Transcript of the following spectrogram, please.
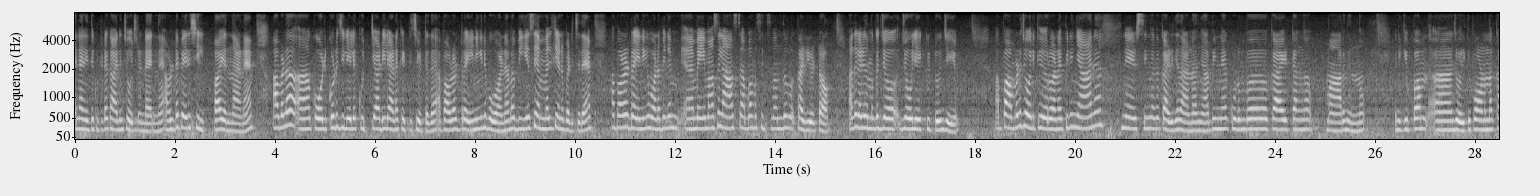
എന്റെ അനിയത്തിക്കുട്ടിയുടെ കാര്യം ചോദിച്ചിട്ടുണ്ടായിരുന്നേ. അവളുടെ പേര് ശില്പ എന്നാണ്. അവൾ കോഴിക്കോട് ജില്ലയിലെ കുറ്റ്യാടിയിലാണ് കെട്ടിച്ചു വിട്ടത്. അപ്പോൾ അവൾ ട്രെയിനിങ്ങിന് പോവുകയാണ് അപ്പോൾ B S C M L T ആണ് പഠിച്ചത്. അപ്പോൾ അവൾ ട്രെയിനിങ് പോകണം പിന്നെ മെയ് മാസം ലാസ്റ്റ് ആകുമ്പോൾ സിക്സ് മന്ത് കഴിയും കേട്ടോ അത് കഴിഞ്ഞ് നമുക്ക് ജോ ജോലിയൊക്കെ കിട്ടുകയും ചെയ്യും. അപ്പോൾ അവൾ ജോലിക്ക് കയറുകയാണ് പിന്നെ ഞാൻ നേഴ്സിംഗ് ഒക്കെ കഴിഞ്ഞതാണ്. ഞാൻ പിന്നെ കുടുംബമൊക്കെ ആയിട്ട് അങ്ങ് മാറി നിന്നു. എനിക്കിപ്പം ജോലിക്ക് പോകണം എന്നൊക്കെ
